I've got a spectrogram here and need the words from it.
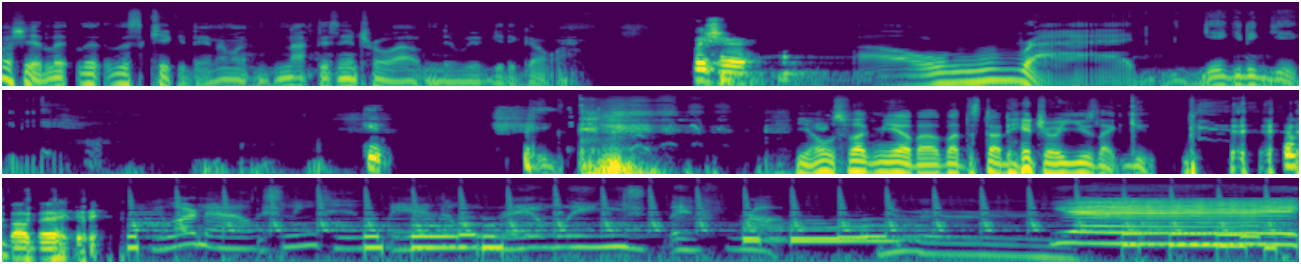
Oh shit, let, let, let's kick it then. I'm gonna knock this intro out and then we'll get it going. For sure. All right. Giggity giggity. Goop. you almost fucked me up. I was about to start the intro. You was like goop. My bad. You are now listening to Random Ramblings with Rob. Yay! Yeah!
